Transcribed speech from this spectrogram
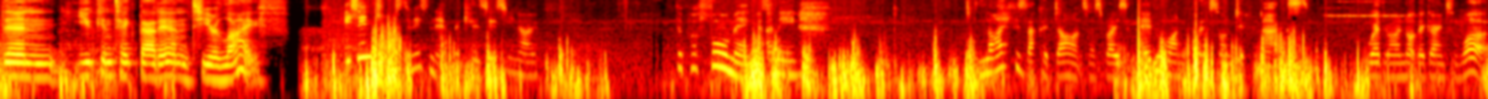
then you can take that into your life. It's interesting isn't it? Because it's you know the performing i mean life is like a dance i suppose. Everyone puts on different acts whether or not they're going to work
